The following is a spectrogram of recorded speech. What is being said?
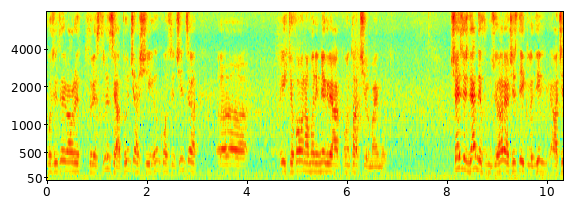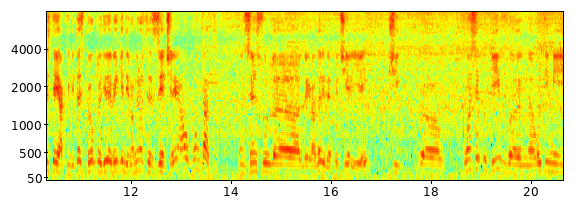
pozițiile erau restrânse atunci și, în consecință, uh, ictiofauna Mării Negre a contat cel mai mult. 60 de ani de funcționare a acestei, clădiri, acestei activități pe o clădire veche din 1910 au contat în sensul uh, degradării deprecierii ei și uh, consecutiv în ultimii,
